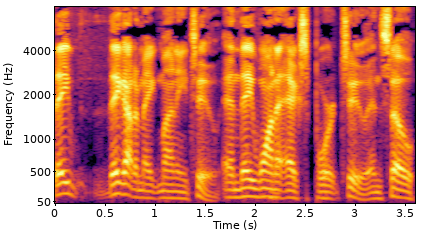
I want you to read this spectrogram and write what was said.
they they got to make money too, and they want to export too, and so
